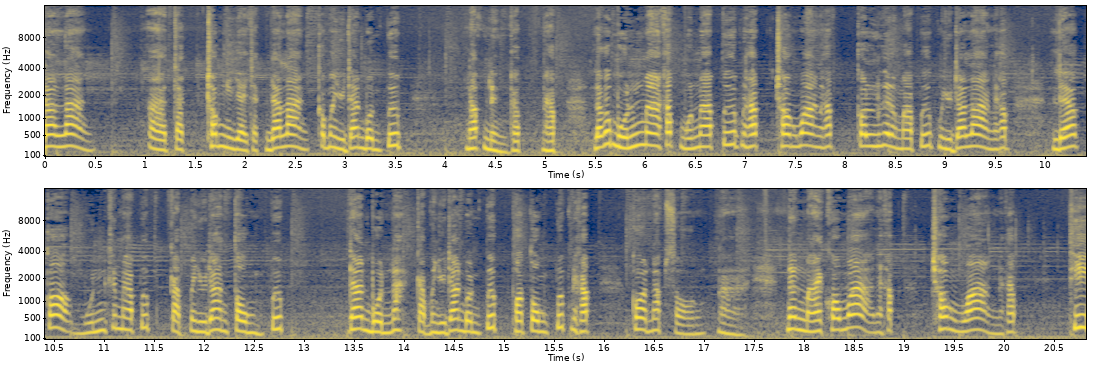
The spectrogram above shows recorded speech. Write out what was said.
ด้านล่างอ่าจากช่องใหญ่ๆจากด้านล่างก็มาอยู่ด้านบนปุ๊บนับหนึ่งครับนะครับ แล้วก็หมุนมาครับหมุนมาปุ๊บนะครับ ช่องว่างนะครับ ก็เลื่อนออกมาปุ๊บมาอยู่ด้านล่างนะครับ แล้วก็หมุนขึ้นมาปุ๊บกลับมาอยู่ด้านตรงปุ๊บด้านบนนะกลับมาอยู่ด้านบนปุ๊บพอตรงปุ๊บนะครับก็นับ2อ่านั่นหมายความว่านะครับช่องว่างนะครับ ที่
